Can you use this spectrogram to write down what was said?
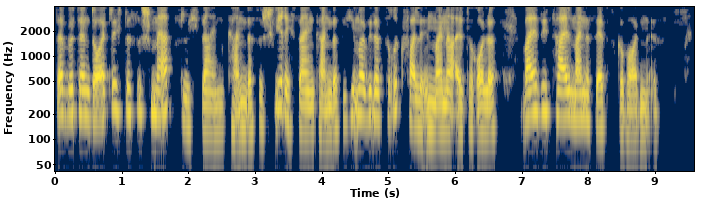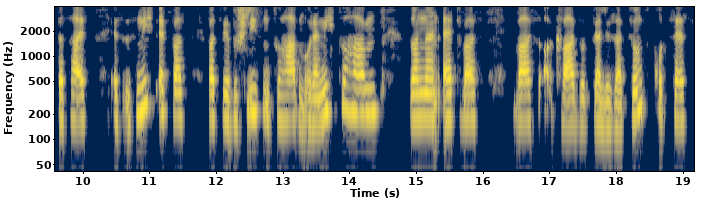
da wird dann deutlich, dass es schmerzlich sein kann, dass es schwierig sein kann, dass ich immer wieder zurückfalle in meine alte Rolle, weil sie Teil meines Selbst geworden ist. Das heißt, es ist nicht etwas, was wir beschließen zu haben oder nicht zu haben, sondern etwas, was qua Sozialisationsprozess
